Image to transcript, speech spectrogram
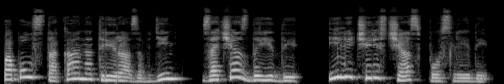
по полстакана три раза в день за час до еды или через час после еды.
